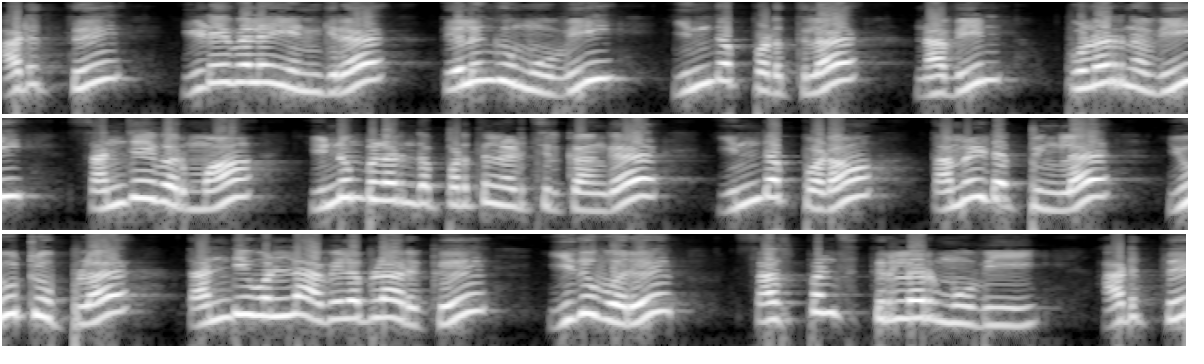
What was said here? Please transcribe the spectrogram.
அடுத்து இடைவேளை என்கிற தெலுங்கு மூவி இந்த படத்தில் நவீன் புனர்நவி சஞ்சய் வர்மா இன்னும் பலர் இந்த படத்தில் நடிச்சிருக்காங்க. இந்த படம் தமிழ் டப்பிங்கில் யூடியூப்பில் தந்தி ஒன்ல அவைலபிளாக இருக்குது இது ஒரு சஸ்பென்ஸ் த்ரில்லர் மூவி அடுத்து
